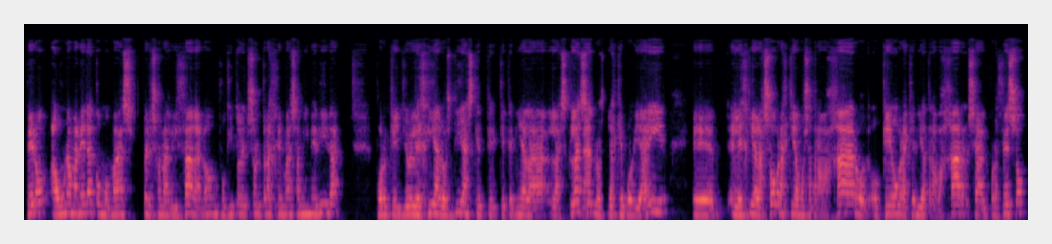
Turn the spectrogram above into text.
pero a una manera como más personalizada, ¿no? Un poquito hecho el traje más a mi medida, porque yo elegía los días que, tenía las clases, los días que podía ir, eh, elegía las obras que íbamos a trabajar o, qué obra quería trabajar, o sea, el proceso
